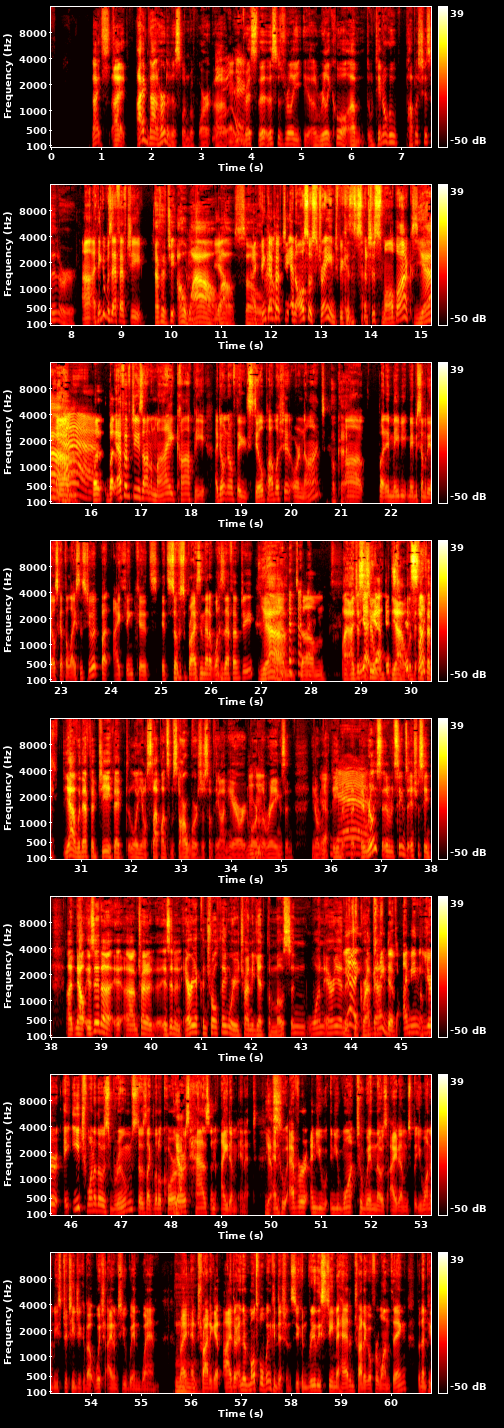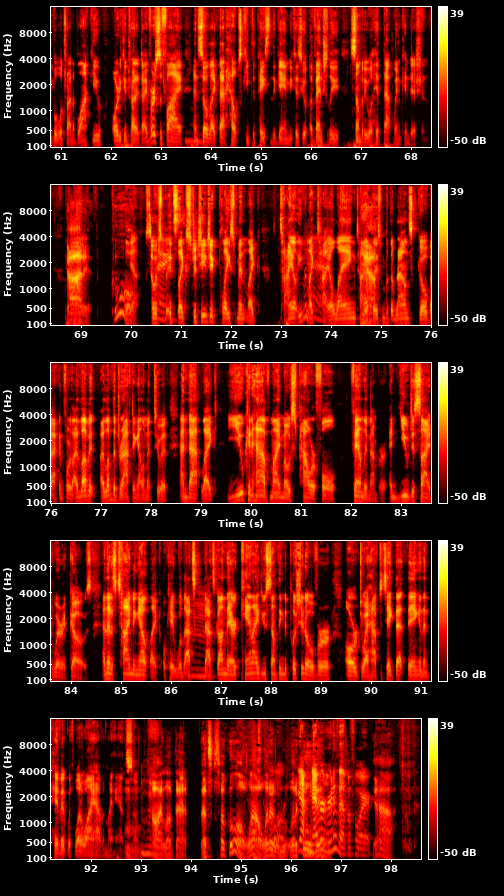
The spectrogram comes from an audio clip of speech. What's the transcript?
Nice. I I've not heard of this one before. Um. Chris, th- this is really uh, really cool. Um, do you know who publishes it or Uh, I think it was FFG. FFG? Oh wow, Yeah. wow. So I think Wow. FFG, and also strange because it's such a small box. yeah. yeah. But but FFG is on my copy. I don't know if they still publish it or not. okay. Uh, but it maybe maybe somebody else got the license to it. But I think it's it's so surprising that it was FFG. yeah. And um, I, I just yeah, assumed, yeah, yeah, it's- with it's FF, yeah, with FFG, that you know, slap on some Star Wars or something on here, or Lord of Mhm. the Rings, and you know, Yeah. retheme it. But it really it seems interesting. Uh, now, is it a? I'm trying to. Is it an area control thing where you're trying to get the most in one area and then yeah, to grab that? kind of. I mean, Okay. you're each one of those rooms, those like little corridors, has an item in it. Yes. and whoever and you and you want to win those items but you want to be strategic about which items you win when right and Mm, try to get either and there are multiple win conditions so you can really steam ahead and try to go for one thing but then people will try to block you or you can try to diversify and so like that helps keep the pace of the game because you eventually somebody will hit that win condition got um, it. Cool. yeah so it's Nice. it's like strategic placement like tile even like tile laying tile Yeah. placement but the rounds go back and forth i love it i love the drafting element to it and that like you can have my most powerful family member and you decide where it goes and then it's timing out like okay well that's Mm. that's gone there can i do something to push it over or do i have to take that thing and then pivot with what do i have in my hands so Mhm. Mhm. Oh, I love that. That's so cool. Wow, what a what a yeah, cool I've never game. heard of that before. Yeah.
